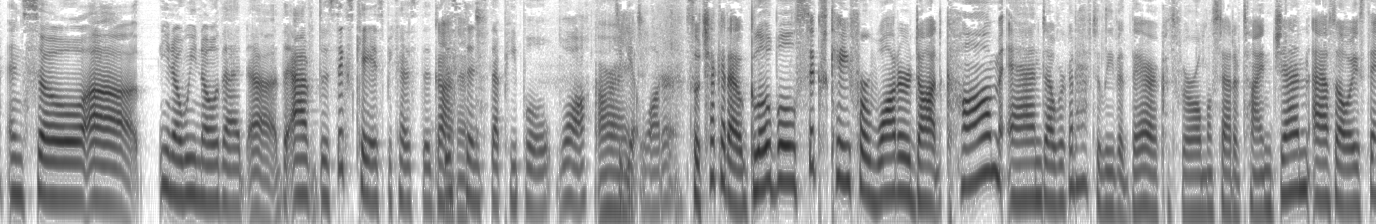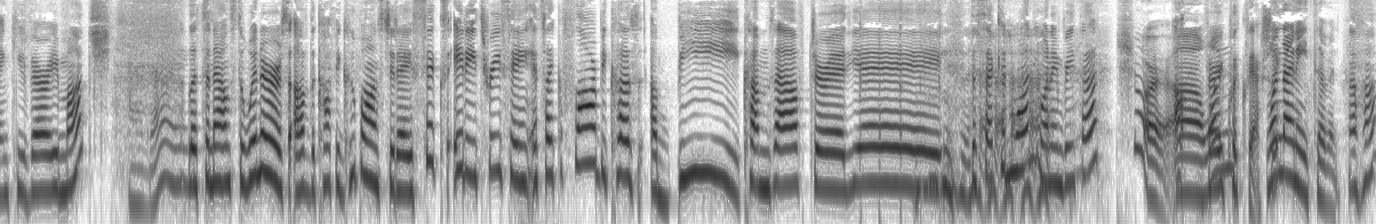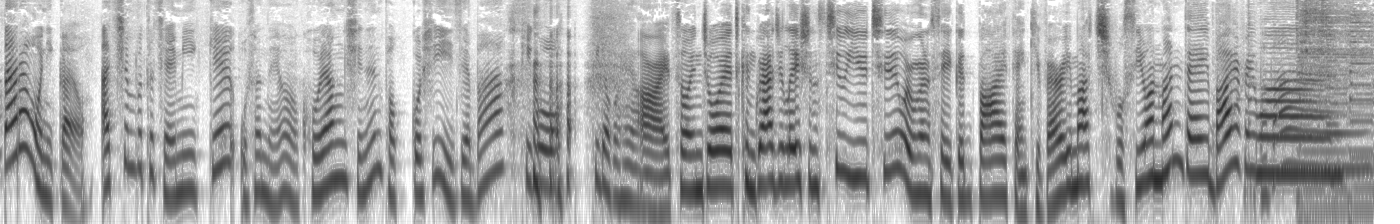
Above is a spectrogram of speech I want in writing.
And so, uh, you know, we know that uh, the av- the 6K is because the Got it. distance that people walk All to right. get water. So check it out, global6kforwater.com. And uh, we're going to have to leave it there because we're almost out of time. Jen, as always, thank you very much. All right. Let's announce the winners of the coffee coupons today. 683 saying it's like a flower because a bee comes after it. Yay. the second one, you want to read that? Sure. Oh, very quickly, actually. 1987. Uh-huh. 따라오니까요. 아침부터 재미 있게 웃었네요. 고양시는 벚꽃이 이제 막 피고 피려고 해요. All right, so enjoy it. Congratulations to you too. We're going to say goodbye. Thank you very much. We'll see you on Monday. Bye, everyone.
